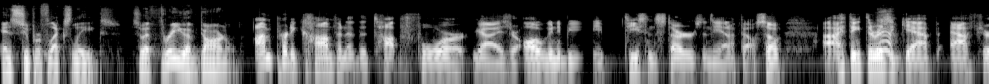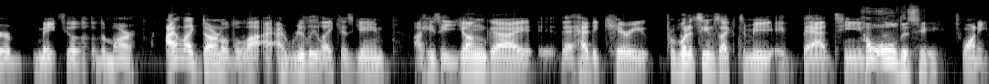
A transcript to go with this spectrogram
and Superflex leagues. So at three, you have Darnold. I'm pretty confident the top four guys are all going to be decent starters in the NFL. So I think there is a gap after Mayfield Lamar. I like Darnold a lot. I, I really like his game. Uh, he's a young guy that had to carry, from what it seems like to me, a bad team. How old is he? 20.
